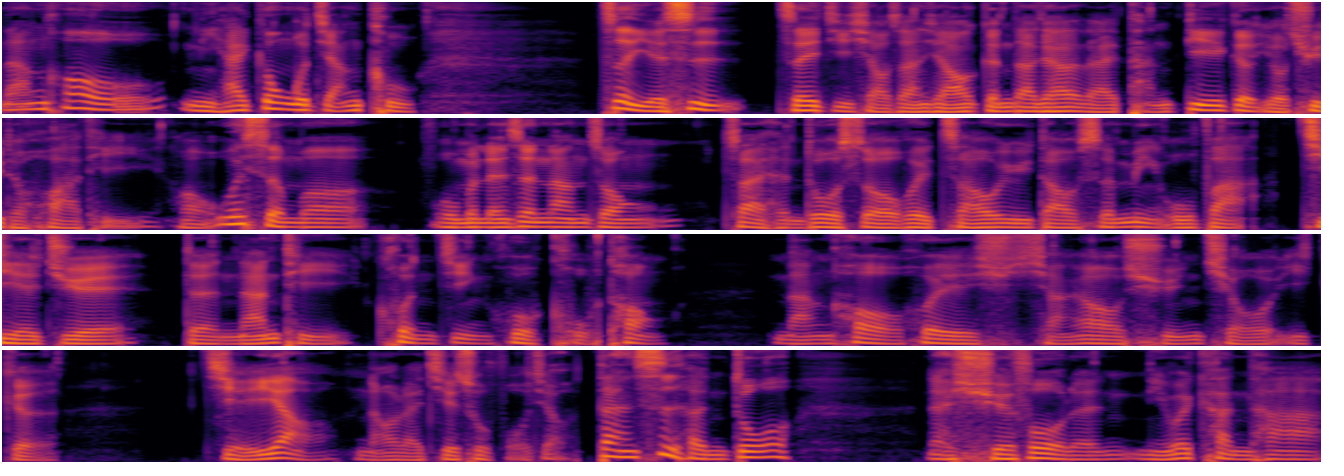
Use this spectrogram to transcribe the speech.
然后你还跟我讲苦，这也是这一集小禅想要跟大家来谈第一个有趣的话题哦。为什么我们人生当中，在很多时候会遭遇到生命无法解决的难题、困境或苦痛，然后会想要寻求一个解药，然后来接触佛教，但是很多。来学佛的人，你会看他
